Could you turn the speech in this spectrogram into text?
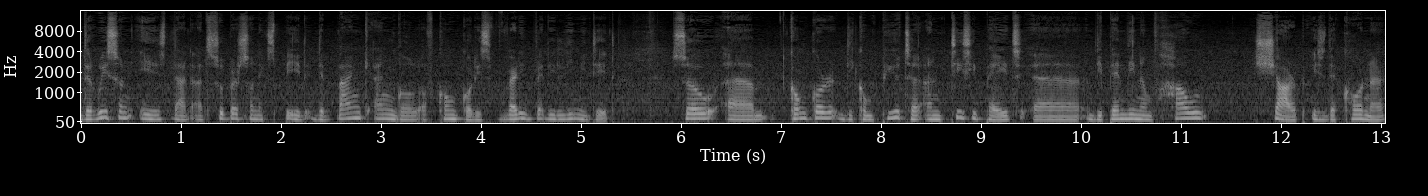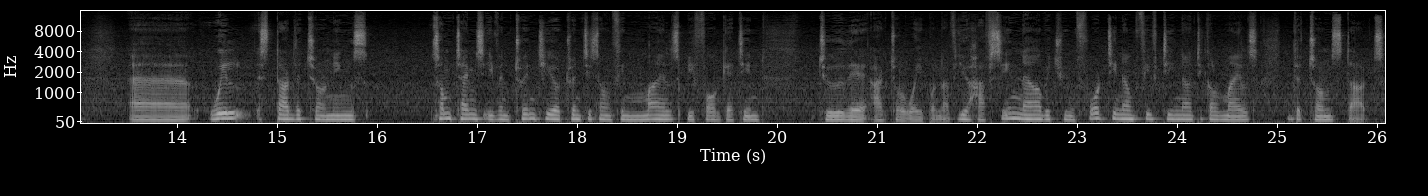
The reason is that at supersonic speed, the bank angle of Concorde is very, very limited. So um, Concorde, the computer anticipates, uh, depending on how sharp is the corner, uh, will start the turnings sometimes even 20 or 20 something miles before getting to the actual waypoint. As you have seen now, between 14 and 15 nautical miles, the turn starts.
